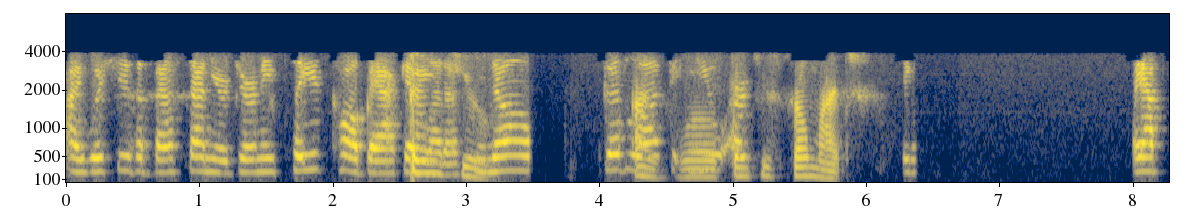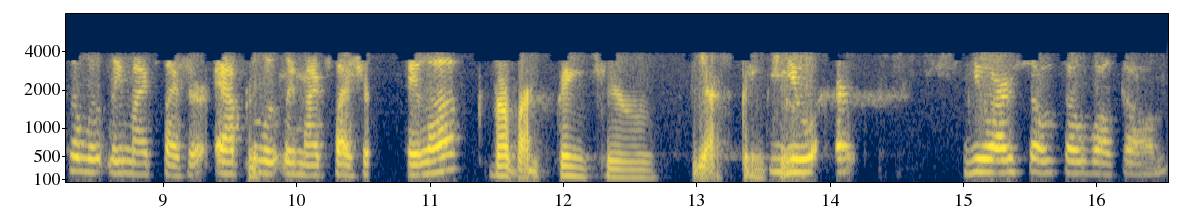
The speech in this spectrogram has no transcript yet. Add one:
I wish you the best on your journey. Please call back and Thank let us you. know. Good luck. I will. You Thank are you so much. absolutely my pleasure. Absolutely my pleasure. Hey, love. Bye bye. Thank you. Yes, thank you. You are you are so so welcome.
